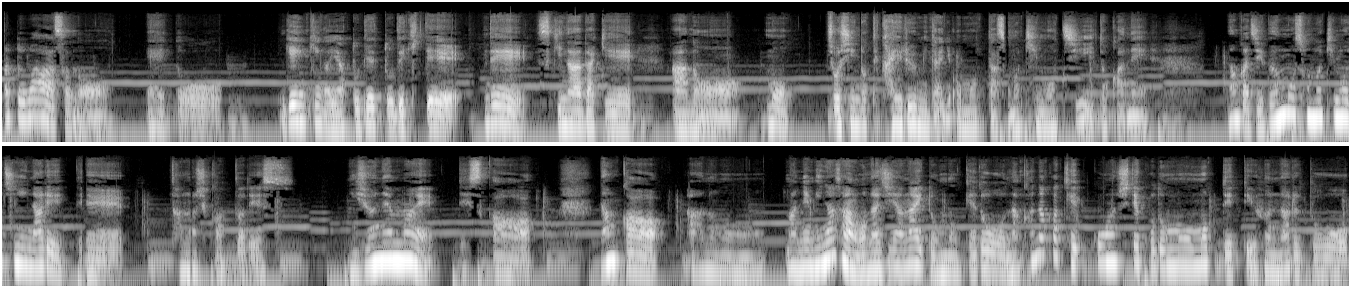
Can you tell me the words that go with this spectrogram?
あとはその、えっ、ー、と、現金がやっとゲットできて、で、好きなだけ、あの、もう調子に乗って買えるみたいに思ったその気持ちとかね。なんか自分もその気持ちになれて楽しかったです。20年前ですか。なんか、あの、まあ、ね、皆さん同じじゃないと思うけど、なかなか結婚して子供を持ってっていう風になると、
